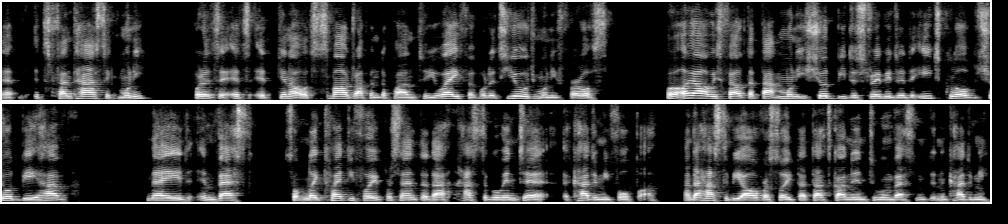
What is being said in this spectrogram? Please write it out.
uh, it's fantastic money, but it's it's it you know it's a small drop in the pond to UEFA, but it's huge money for us. Well, I always felt that that money should be distributed. Each club should be have made invest something like 25% of that has to go into academy football. And there has to be oversight that that's gone into investment in academy.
